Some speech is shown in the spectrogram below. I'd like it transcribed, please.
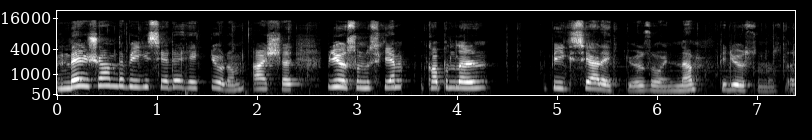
Ben şu anda bilgisayarı hackliyorum. Arkadaşlar biliyorsunuz ki kapıların bilgisayar ekliyoruz oyunda. Biliyorsunuzdur.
